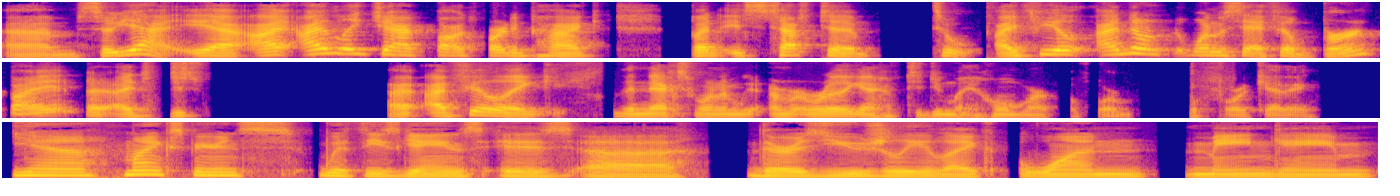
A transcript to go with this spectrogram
um so yeah yeah i i like jackbox party pack but it's tough to to i feel i don't want to say i feel burnt by it but i just i i feel like the next one i'm, I'm really gonna have to do my homework before before getting Yeah, my experience with these games is uh there is usually like one main game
